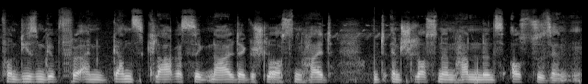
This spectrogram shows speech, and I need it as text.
von diesem Gipfel ein ganz klares Signal der Geschlossenheit und entschlossenen Handelns auszusenden.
